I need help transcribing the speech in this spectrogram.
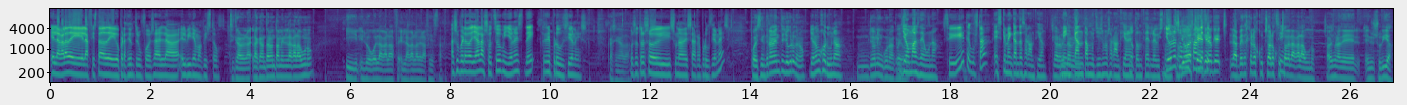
en la gala de la fiesta de Operación Triunfo. Ese es la- el vídeo más visto. Sí, claro, la, la cantaron también en la gala 1 y, y luego en la gala, en la gala de la fiesta. Ha superado ya las 8 millones de reproducciones. Casi nada. ¿Vosotros sois una de esas reproducciones? Pues sinceramente yo creo que no. Yo a lo mejor una. Mm, Yo ninguna, creo. Yo más de una. ¿Sí? ¿Te gusta? Es que me encanta esa canción. Claro, me también. encanta muchísimo esa canción, entonces lo he visto yo no soy Yo muy es fan que de creo que las veces que lo he escuchado, lo he escuchado Sí. de la gala 1, ¿sabes? Una de, en su día.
